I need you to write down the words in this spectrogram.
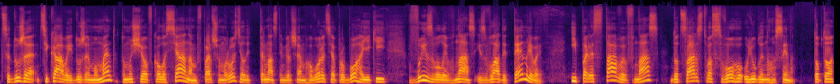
це дуже цікавий дуже момент, тому що в Колосянам в першому розділі, 13 віршем, говориться про Бога, який визволив нас із влади темряви і переставив нас до царства свого улюбленого сина. Тобто,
